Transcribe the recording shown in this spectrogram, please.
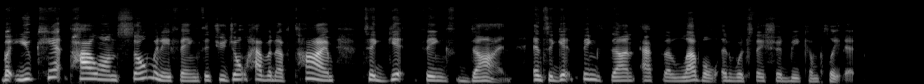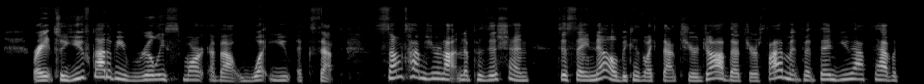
But you can't pile on so many things that you don't have enough time to get things done and to get things done at the level in which they should be completed right? So you've got to be really smart about what you accept. Sometimes you're not in a position to say no because, like, that's your job, that's your assignment. But then you have to have a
